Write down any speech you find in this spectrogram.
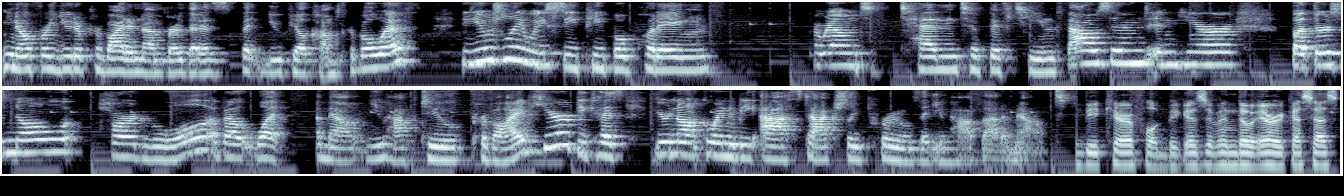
you know, for you to provide a number that is that you feel comfortable with. Usually we see people putting around 10 to 15,000 in here, but there's no hard rule about what amount you have to provide here because you're not going to be asked to actually prove that you have that amount. Be careful because even though Erica says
